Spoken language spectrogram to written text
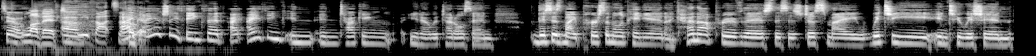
So love it. Um, we thought so. I, I actually think that I, I think in in talking, you know, with Ted Olson, this is my personal opinion. I cannot prove this. This is just my witchy intuition.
